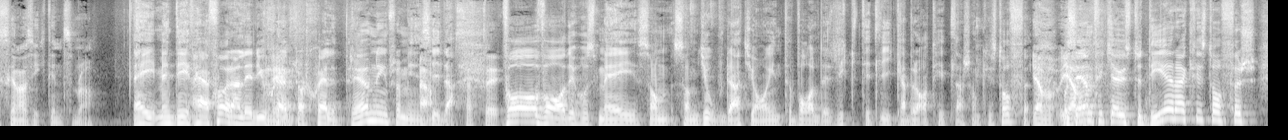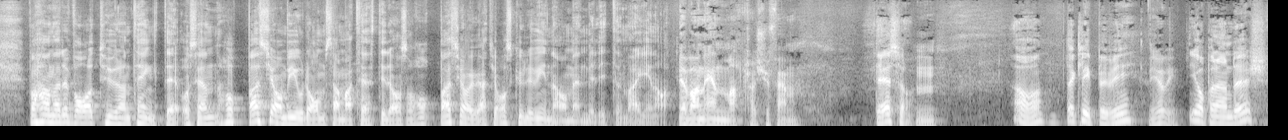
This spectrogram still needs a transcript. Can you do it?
senast gick det inte så bra. Nej, men det här föranleder ju självklart självprövning från min Ja, sida. det- Vad var det hos mig som, som gjorde att jag inte valde riktigt lika bra titlar som Kristoffer? Jag- och jag- sen fick jag ju studera Kristoffers, vad han hade valt, hur han tänkte. Och sen hoppas jag, om vi gjorde om samma test idag, så hoppas jag ju att jag skulle vinna om en med liten marginal. Jag vann en match av 25. Det är så? Ja, där klipper vi. Det gör vi. Jag Per-Anders.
